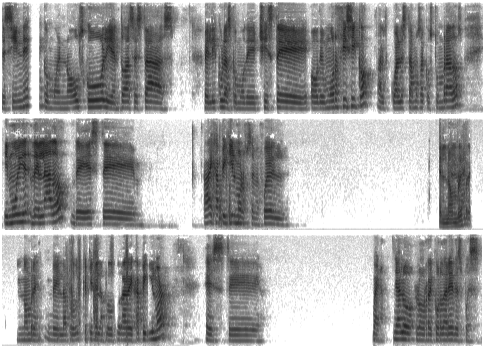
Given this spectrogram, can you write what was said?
cine, como en Old School y en todas estas películas como de chiste o de humor físico al cual estamos acostumbrados. Y muy del lado de este ay Happy Gilmore se me fue el el nombre, el nombre el nombre de la que tiene la productora de Happy Gilmore. Este. Bueno, ya lo, lo, recordaré después.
